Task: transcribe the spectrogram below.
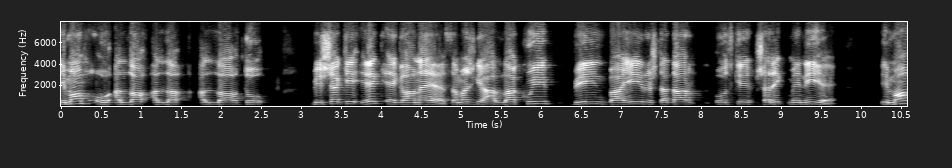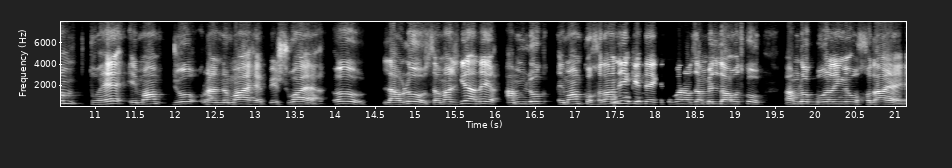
امام او اللہ اللہ اللہ تو بے شک ایک ایگانا ہے۔ سمجھ گیا اللہ کوئی بین بھائی رشتہ دار اس کے شریک میں نہیں ہے۔ امام تو ہے امام جو رہنما ہے پیشوا ہے۔ او لاولو سمجھ گیا؟ نہیں ہم لوگ امام کو خدا نہیں کہتے کہ اللہ اس کو ہم لوگ بولیں گے وہ خدا ہے۔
